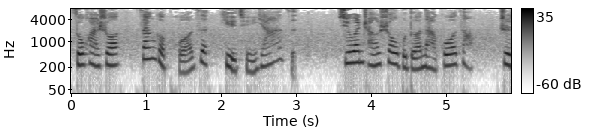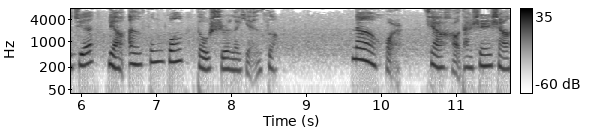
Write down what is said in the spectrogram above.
俗话说：“三个婆子，一群鸭子。”徐文长受不得那聒噪，只觉两岸风光都失了颜色。那会儿恰好他身上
